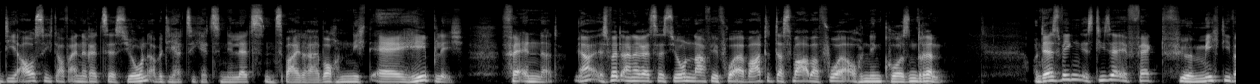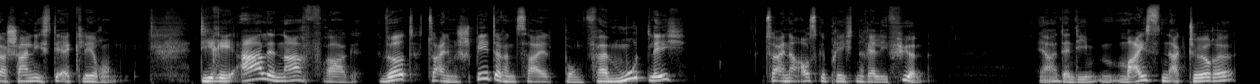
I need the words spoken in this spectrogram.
die Aussicht auf eine Rezession, aber die hat sich jetzt in den letzten zwei, drei Wochen nicht erheblich verändert. Ja, es wird eine Rezession nach wie vor erwartet, das war aber vorher auch in den Kursen drin. Und deswegen ist dieser Effekt für mich die wahrscheinlichste Erklärung. Die reale Nachfrage wird zu einem späteren Zeitpunkt vermutlich zu einer ausgeprägten Rallye führen. Ja, denn die meisten Akteure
